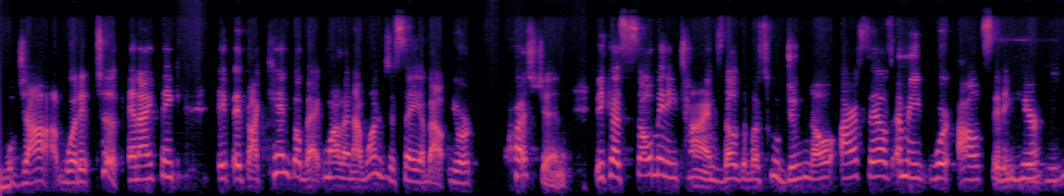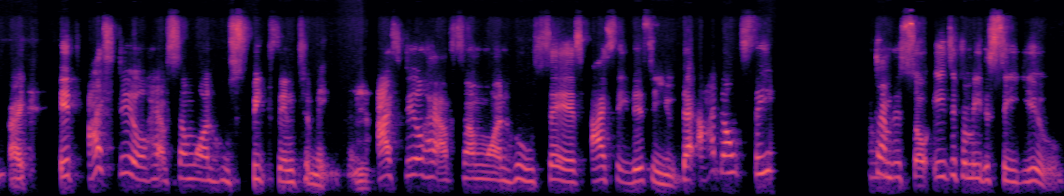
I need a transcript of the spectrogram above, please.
mm-hmm. job, what it took. And I think if, if I can go back, Marlon, I wanted to say about your question, because so many times those of us who do know ourselves, I mean, we're all sitting here, mm-hmm. right? It, I still have someone who speaks into me. Mm. I still have someone who says, I see this in you that I don't see. Sometimes it's so easy for me to see you.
